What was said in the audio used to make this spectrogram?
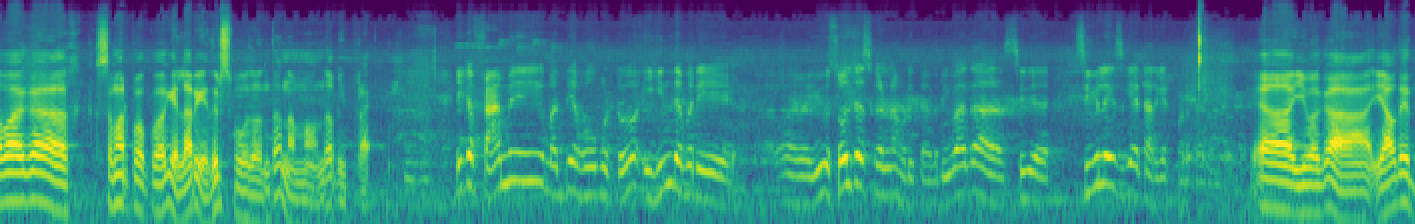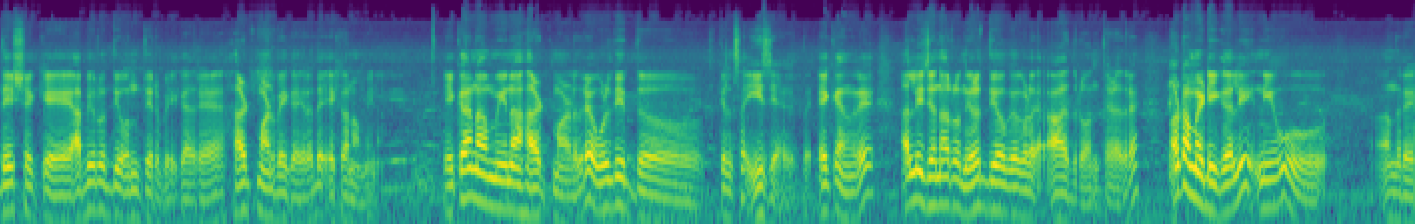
ಆವಾಗ ಸಮರ್ಪಕವಾಗಿ ಎಲ್ಲರೂ ಎದುರಿಸ್ಬೋದು ಅಂತ ನಮ್ಮ ಒಂದು ಅಭಿಪ್ರಾಯ. ಈಗ ಫ್ಯಾಮಿಲಿ ಮಧ್ಯೆ ಹೋಗ್ಬಿಟ್ಟು ಈ ಹಿಂದೆ ಬರೀ ಇವು ಸೋಲ್ಜರ್ಸ್ಗಳನ್ನ ಹೊಡಿತಾ ಇದ್ರು. ಇವಾಗ ಸಿವಿಲೈಸ್ಗೆ ಟಾರ್ಗೆಟ್ ಮಾಡ್ತಾ ಇವಾಗ ಯಾವುದೇ ದೇಶಕ್ಕೆ ಅಭಿವೃದ್ಧಿ ಹೊಂದಿರಬೇಕಾದ್ರೆ ಹರ್ಟ್ ಮಾಡಬೇಕಾಗಿರೋದೇ ಎಕಾನಮಿನ ಎಕಾನಮಿನ ಹರ್ಟ್ ಮಾಡಿದ್ರೆ ಉಳಿದಿದ್ದು ಕೆಲಸ ಈಸಿ ಆಗುತ್ತೆ. ಏಕೆಂದರೆ ಅಲ್ಲಿ ಜನರು ನಿರುದ್ಯೋಗಗಳು ಆದರು ಅಂತ ಹೇಳಿದ್ರೆ ಆಟೋಮೆಟಿಕಲಿ ನೀವು, ಅಂದರೆ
